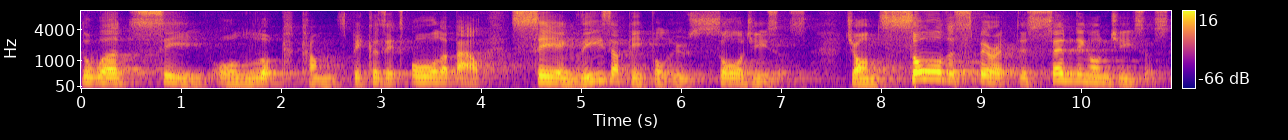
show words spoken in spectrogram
the word see or look comes because it's all about seeing. These are people who saw Jesus. John saw the Spirit descending on Jesus.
